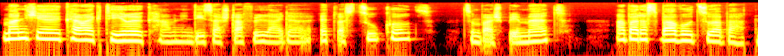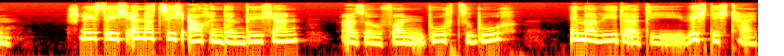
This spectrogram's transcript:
Manche Charaktere kamen in dieser Staffel leider etwas zu kurz, zum Beispiel Matt, aber das war wohl zu erwarten. Schließlich ändert sich auch in den Büchern, also von Buch zu Buch, immer wieder die Wichtigkeit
